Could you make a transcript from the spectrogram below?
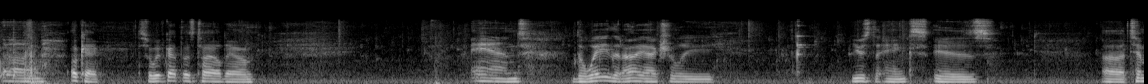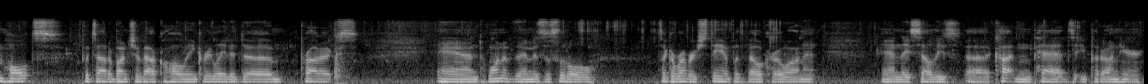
Um, okay, so we've got this tile down. And the way that I actually use the inks is uh, Tim Holtz puts out a bunch of alcohol ink related uh, products. And one of them is this little, it's like a rubber stamp with Velcro on it. And they sell these uh, cotton pads that you put on here.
